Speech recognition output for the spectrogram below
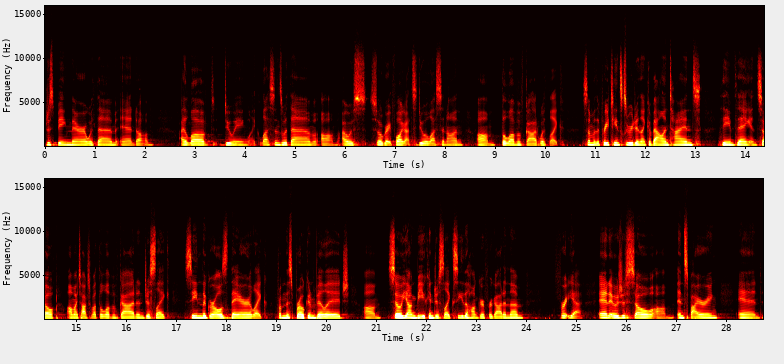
just being there with them and. Um, I loved doing like lessons with them. Um, I was so grateful I got to do a lesson on um, the love of God with like some of the preteens because we were doing like a Valentine's theme thing, and so um, I talked about the love of God and just like seeing the girls there, like from this broken village, um, so young, but you can just like see the hunger for God in them. For yeah, and it was just so um, inspiring, and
